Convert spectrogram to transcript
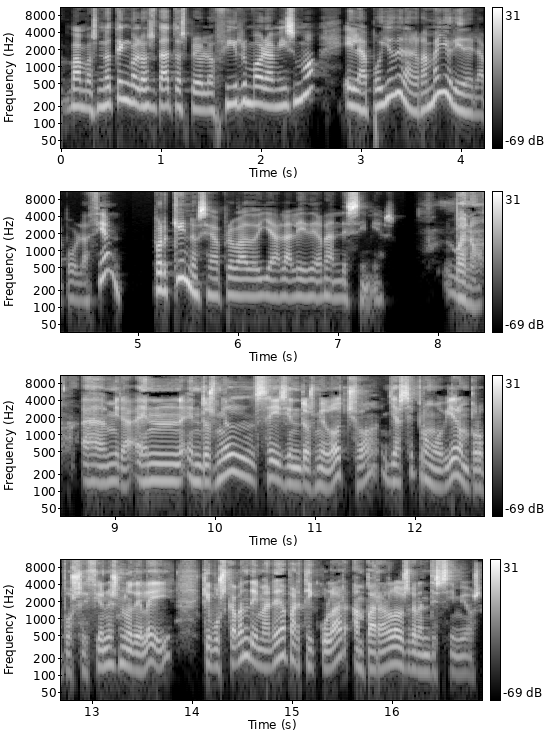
vamos, no tengo los datos, pero lo firmo ahora mismo, el apoyo de la gran mayoría de la población. ¿Por qué no se ha aprobado ya la ley de grandes simios? Bueno, uh, mira, en, en, 2006 y en 2008 ya se promovieron proposiciones no de ley que buscaban de manera particular amparar a los grandes simios,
